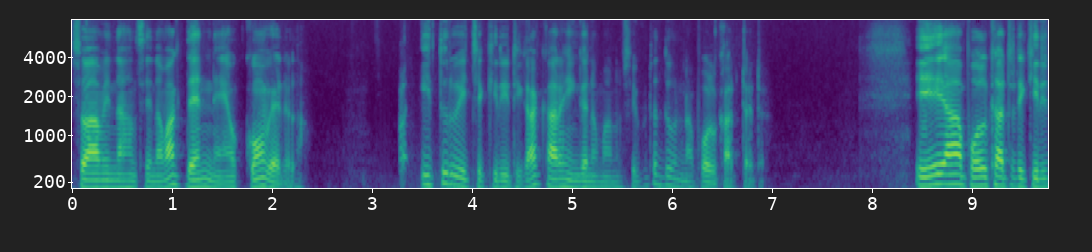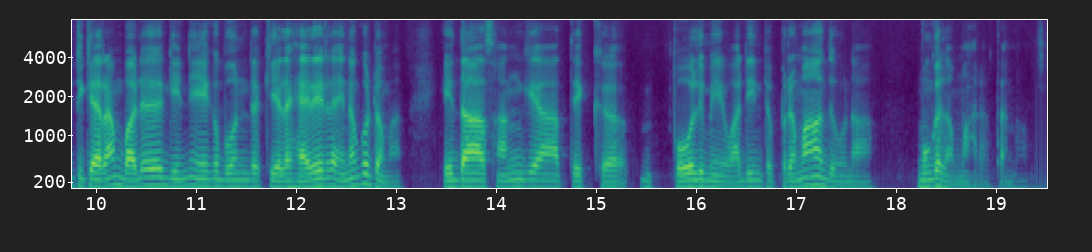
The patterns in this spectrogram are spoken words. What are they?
ස්වාමීන් වහන්සේ නමක් දැන් නැහැ ඔක්කොම වැඩලා. ඉතුරු වෙච්ච කිරි ටිකක් අර හිඟන මිනිසෙකුට දුන්නා පොල් කට්ටට. එයා පොල් කට්ටට කිරි ටික අරන් බඩගින්නේ ඒක බොන්න කියලා හැරෙලා එනකොටම එදා සංඝයාත් එක්ක පොලිමේ වඩින්ට ප්‍රමාද වුණා මුගලන් මහරහතන් වහන්සේ.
